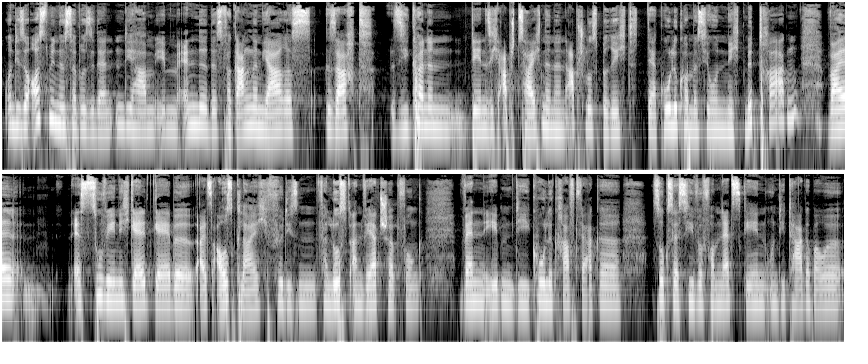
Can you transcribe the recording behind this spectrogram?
Und diese Ostministerpräsidenten, die haben eben Ende des vergangenen Jahres gesagt, sie können den sich abzeichnenden Abschlussbericht der Kohlekommission nicht mittragen, weil es zu wenig Geld gäbe als Ausgleich für diesen Verlust an Wertschöpfung, wenn eben die Kohlekraftwerke sukzessive vom Netz gehen und die Tagebaue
